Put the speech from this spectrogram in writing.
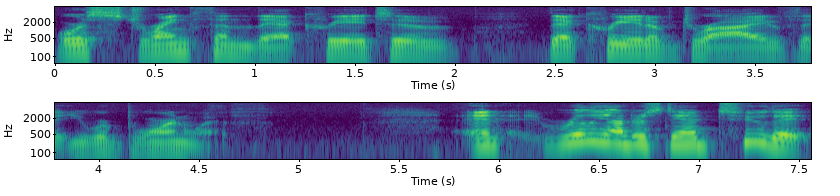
or strengthen that creative that creative drive that you were born with. And really understand too that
